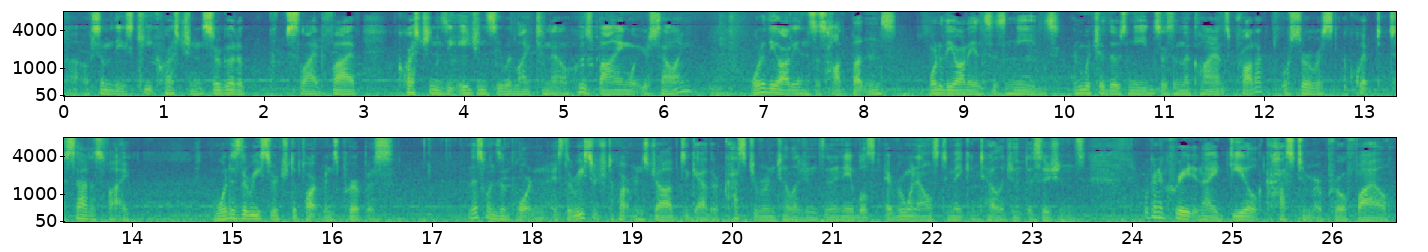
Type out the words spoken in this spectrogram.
uh, of some of these key questions. So go to slide five. Questions the agency would like to know: Who's buying what you're selling? What are the audience's hot buttons? What are the audience's needs? And which of those needs is in the client's product or service equipped to satisfy? What is the research department's purpose? And this one's important. It's the research department's job to gather customer intelligence that enables everyone else to make intelligent decisions. We're going to create an ideal customer profile,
